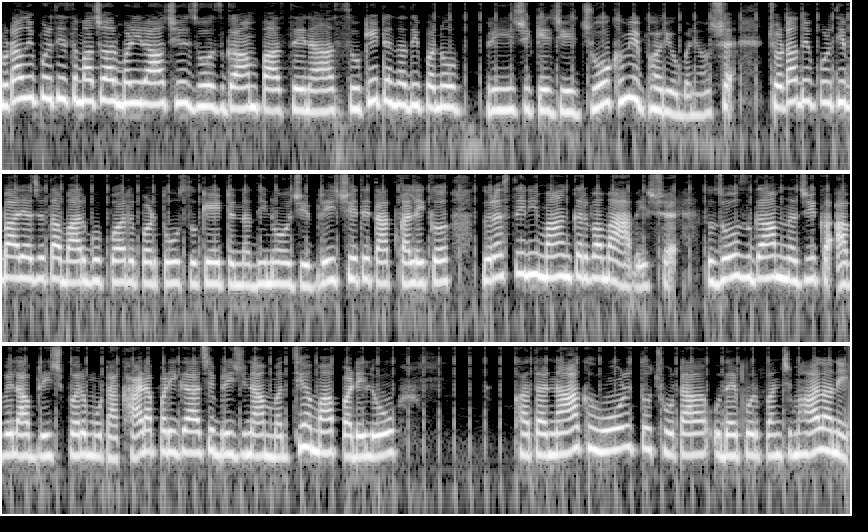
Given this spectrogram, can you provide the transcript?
છોટાઉદેપુરથી સમાચાર મળી રહ્યા છે. જોઝ ગામ પાસેના સુકેટ નદી પરનો બ્રિજ કે જે જોખમી ભર્યો બન્યો છે. છોટાઉદેપુરથી બારિયા જતા માર્ગ ઉપર પડતો સુકેટ નદીનો જે બ્રિજ છે તે તાત્કાલિક દુરસ્તીની માંગ કરવામાં આવી છે. તો જોઝ ગામ નજીક આવેલા બ્રિજ પર મોટા ખાડા પડી ગયા છે. બ્રિજના મધ્યમાં પડેલો ખતરનાક હોળ તો છોટા ઉદયપુર પંચમહાલ અને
